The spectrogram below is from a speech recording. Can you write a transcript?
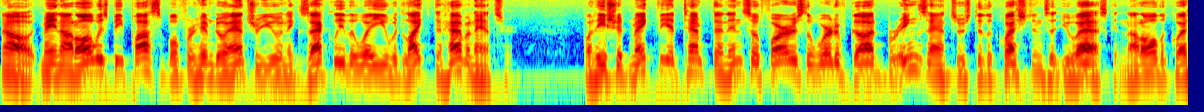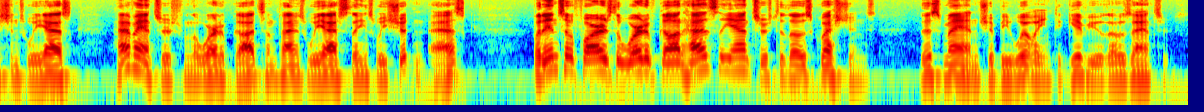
Now, it may not always be possible for him to answer you in exactly the way you would like to have an answer, but he should make the attempt, and insofar as the Word of God brings answers to the questions that you ask, and not all the questions we ask have answers from the Word of God, sometimes we ask things we shouldn't ask, but insofar as the Word of God has the answers to those questions, this man should be willing to give you those answers.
